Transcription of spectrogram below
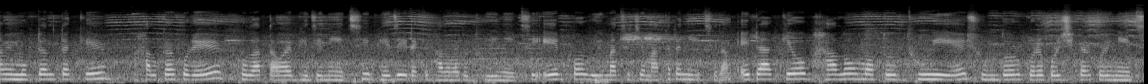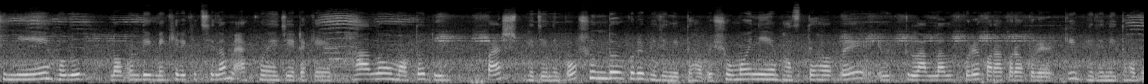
আমি মুগ ডালটাকে হালকা করে খোলা তাওয়ায় ভেজে নিয়েছি। ভেজে এটাকে ভালো মতো ধুয়ে নিয়েছি। এরপর রুই মাছের যে মাথাটা নিয়েছিলাম, এটাকেও ভালো মতো ধুয়ে সুন্দর করে পরিষ্কার করে নিয়েছি। নিয়ে হলুদ লবণ দিয়ে মেখে রেখেছিলাম। এখন এই যে এটাকে ভালো মতো দুই পাশ ভেজে নিব। সুন্দর করে ভেজে নিতে হবে। সময় নিয়ে ভাজতে হবে। একটু লাল লাল করে, কড়া কড়া করে আর কি ভেজে নিতে হবে।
